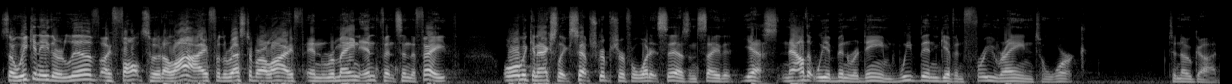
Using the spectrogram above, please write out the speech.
So we can either live a falsehood, a lie, for the rest of our life and remain infants in the faith, or we can actually accept Scripture for what it says and say that, yes, now that we have been redeemed, we've been given free reign to work to know God.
